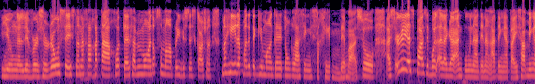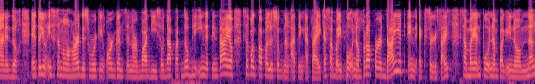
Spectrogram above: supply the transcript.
yung uh, liver cirrhosis na nakakatakot. Dahil sabi mo nga, Dok, sa mga previous discussion, mahirap madetect yung mga ganitong klaseng sakit, Mhm. 'di ba? So, as early as possible, alagaan po natin ang ating atay. Sabi nga ni Doc, ito yung isa sa mga hardest working organs in our body. So, dapat doble ingat din tayo sa pagpapalusog ng ating atay. Kasabay po ng proper diet and exercise. Sabayan po ng pag-inom ng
